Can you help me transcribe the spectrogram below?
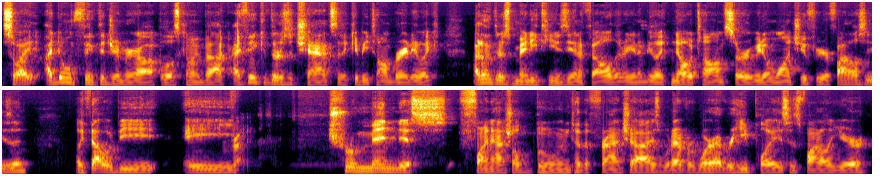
So I, I don't think that Jimmy Garoppolo is coming back. I think there's a chance that it could be Tom Brady. Like I don't think there's many teams in the NFL that are going to be like, no, Tom, sorry, we don't want you for your final season. Like that would be a right. tremendous financial boon to the franchise. Whatever wherever he plays his final year,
